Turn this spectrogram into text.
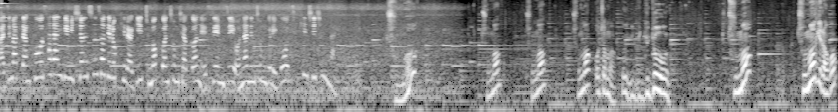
마지막 땅고 사단계 미션 순서대로 킬하기 주먹권 총샷건 SMG 원하는 총 그리고 치킨시 10만. 주먹? 주먹? 주먹? 주먹? 어 잠깐만 어, 요, 요, 요. 주먹? 주먹이라고?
